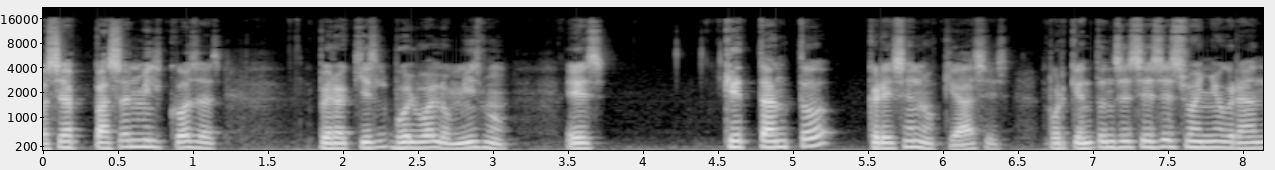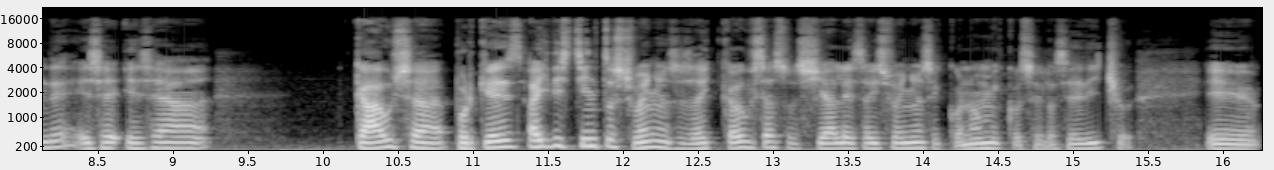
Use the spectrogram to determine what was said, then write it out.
o sea, pasan mil cosas pero aquí es, vuelvo a lo mismo. Es qué tanto crees en lo que haces. Porque entonces ese sueño grande, ese, esa causa, porque es, hay distintos sueños, hay causas sociales, hay sueños económicos, se los he dicho. Eh,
